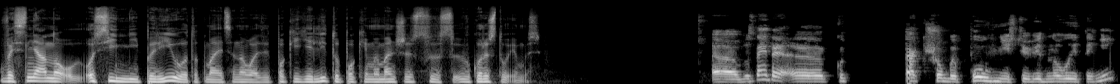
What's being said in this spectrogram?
весняно-осінній період, от мається на увазі, поки є літо, поки ми менше використовуємось? Е, ви знаєте, е, так, щоб повністю відновити ні.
